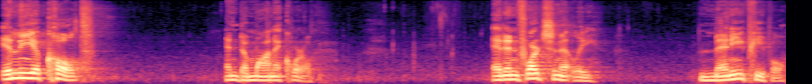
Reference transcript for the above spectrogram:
in the occult and demonic world. And unfortunately, many people,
